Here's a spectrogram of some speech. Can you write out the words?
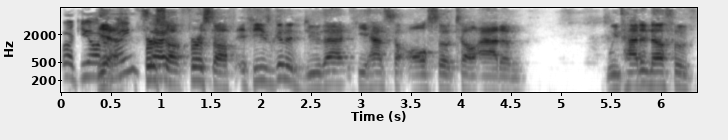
Like you know what yeah. I mean? First So- off, first off, if he's gonna do that, he has to also tell Adam, we've had enough of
